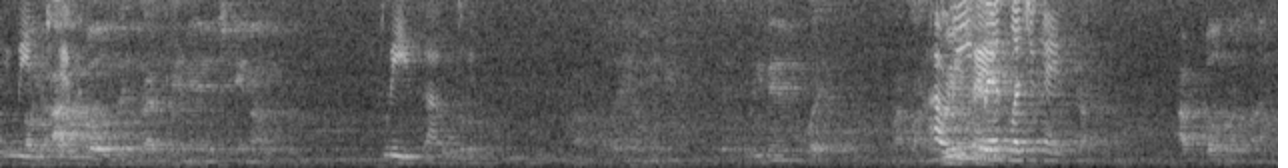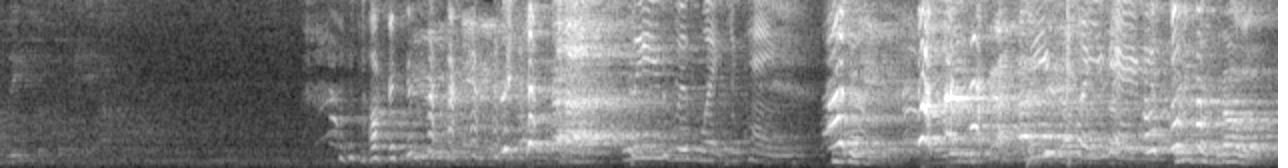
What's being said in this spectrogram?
at you. Leave what you I came in proposed and you guys came in, which came out. with. Leave out what you came in with. Uh, ain't no meeting. Leave in what? My client. How are you Leave saying? with what you came. I proposed my client leaves with what you came out. I'm sorry. Leaves with what you came. Leaves with what you came. But all.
